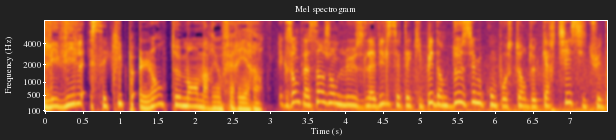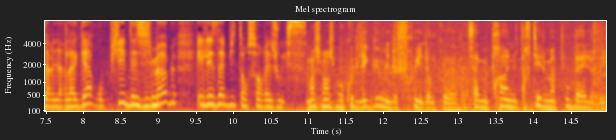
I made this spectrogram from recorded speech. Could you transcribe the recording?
Les villes s'équipent lentement, Marion Ferrière. Exemple à Saint-Jean-de-Luz, la ville s'est équipée d'un deuxième composteur de quartier situé derrière la gare au pied des immeubles et les habitants s'en réjouissent. Moi je mange beaucoup de légumes et de fruits donc euh, ça me prend une partie de ma poubelle, oui.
